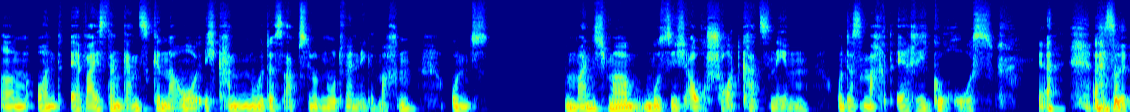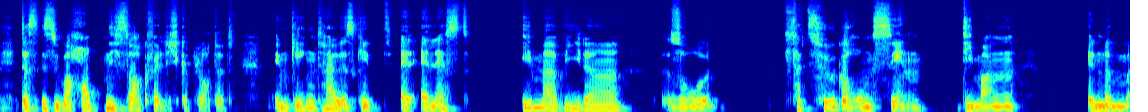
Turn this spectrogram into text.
Ähm, und er weiß dann ganz genau, ich kann nur das absolut Notwendige machen. Und manchmal muss ich auch Shortcuts nehmen. Und das macht er rigoros. Ja, also das ist überhaupt nicht sorgfältig geplottet. Im Gegenteil, es geht, er, er lässt immer wieder so Verzögerungsszenen die man in einem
